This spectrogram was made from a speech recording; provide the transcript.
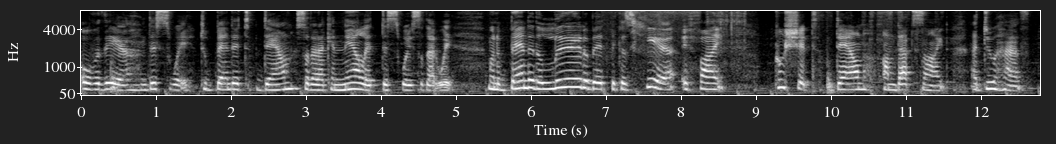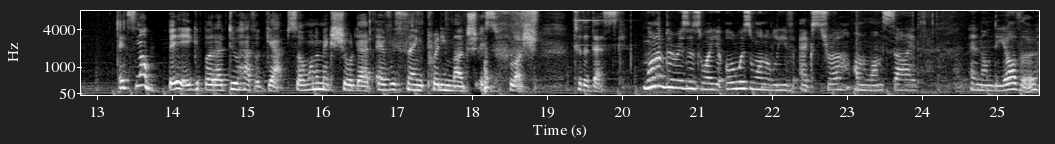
over there this way to bend it down so that I can nail it this way. So that way I'm gonna bend it a little bit because here if I push it down on that side I do have it's not big but I do have a gap. So I want to make sure that everything pretty much is flush to the desk one of the reasons why you always want to leave extra on one side and on the other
